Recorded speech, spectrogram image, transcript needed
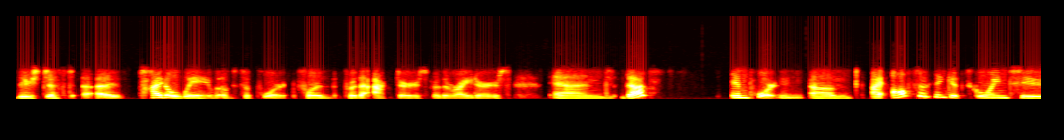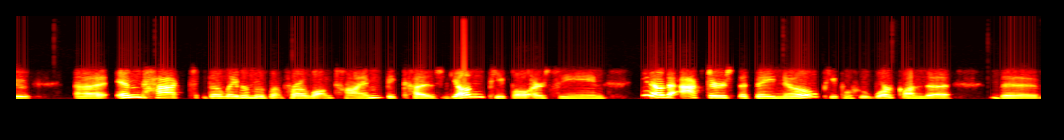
there's just a tidal wave of support for for the actors, for the writers, and that's important. Um, I also think it's going to uh, impact the labor movement for a long time because young people are seeing, you know, the actors that they know, people who work on the the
